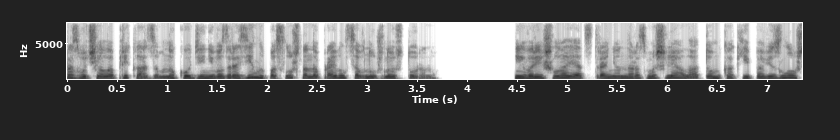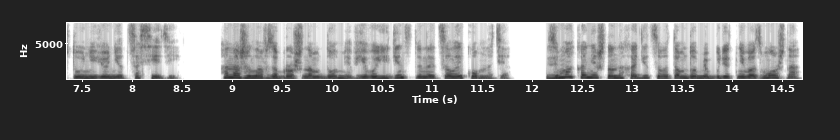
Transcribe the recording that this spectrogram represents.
прозвучало приказом, но Коди не возразил и послушно направился в нужную сторону. Ивари шла и отстраненно размышляла о том, как ей повезло, что у нее нет соседей. Она жила в заброшенном доме, в его единственной целой комнате. Зимой, конечно, находиться в этом доме будет невозможно,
